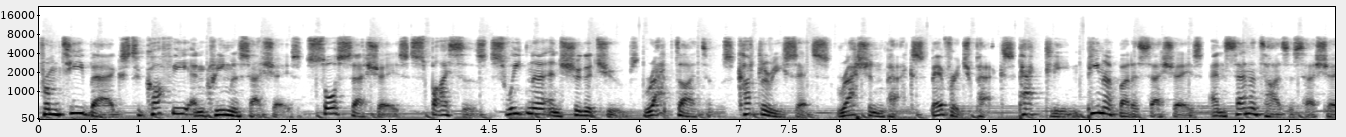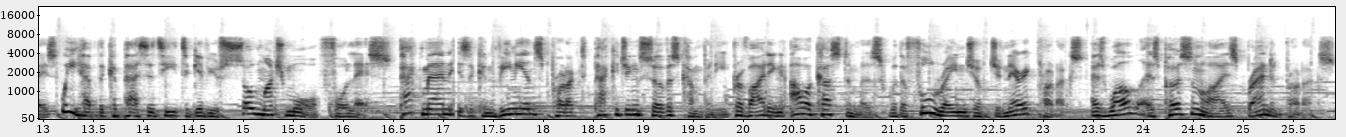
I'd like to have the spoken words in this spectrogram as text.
From tea bags to coffee and creamer sachets, sauce sachets, spices, sweetener and sugar tubes, wrapped items, cutlery sets, ration packs, beverage packs, pack clean, peanut butter sachets, and sanitizer sachets, we have the capacity to give you so much more for less. Packman is a convenience product packaging service company providing our customers with a full range of generic products as well as personalized branded products.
